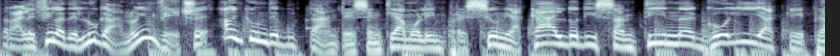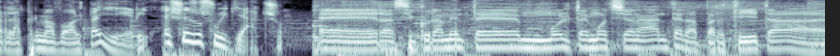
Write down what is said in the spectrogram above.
Tra le fila del Lugano invece anche un debuttante, sentiamo le impressioni a caldo di Santin Golia che per la prima volta ieri è sceso sul ghiaccio. Era sicuramente molto emozionante la partita,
